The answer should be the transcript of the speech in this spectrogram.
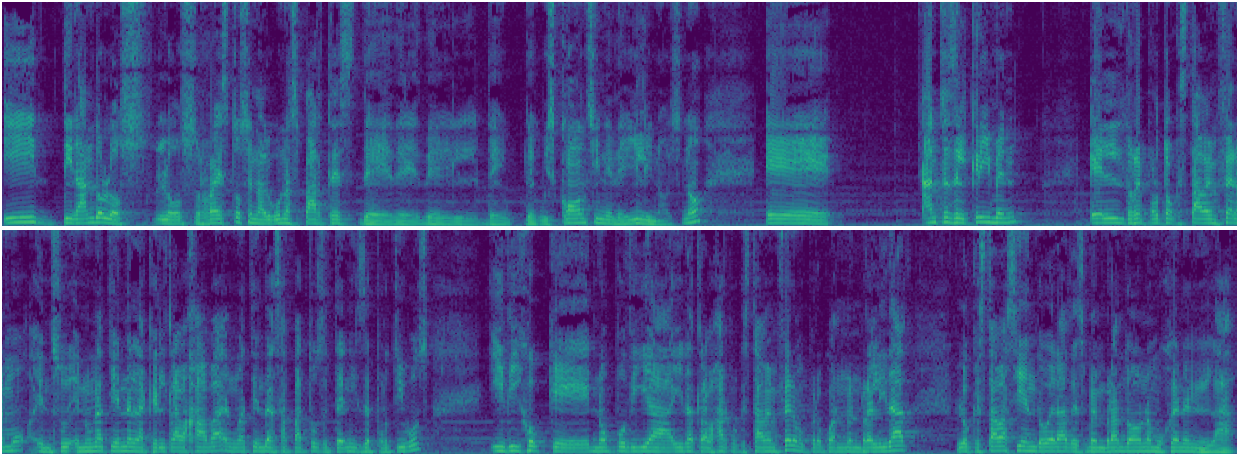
Y tirando los, los restos en algunas partes de, de, Wisconsin y de Illinois, ¿no? Eh, antes del crimen, él reportó que estaba enfermo en, su, en una tienda en la que él trabajaba, en una tienda de zapatos de tenis deportivos, y dijo que no podía ir a trabajar porque estaba enfermo, pero cuando en realidad lo que estaba haciendo era desmembrando a una mujer en la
